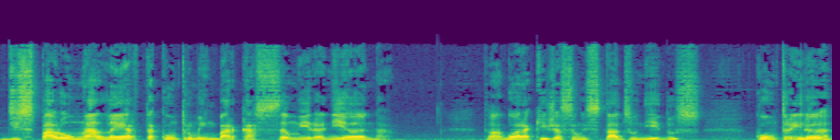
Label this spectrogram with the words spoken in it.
disparou um alerta contra uma embarcação iraniana. Então agora aqui já são Estados Unidos contra Irã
